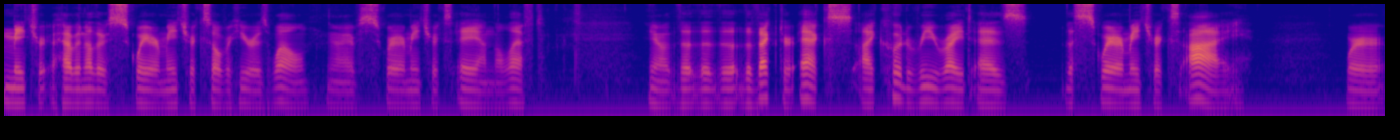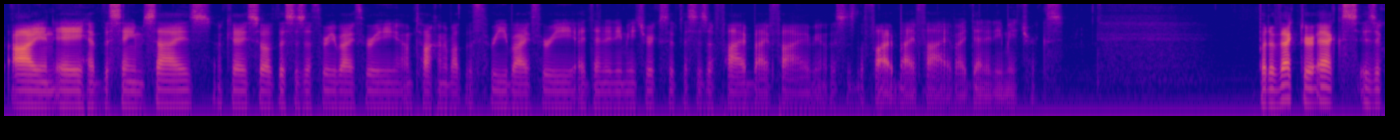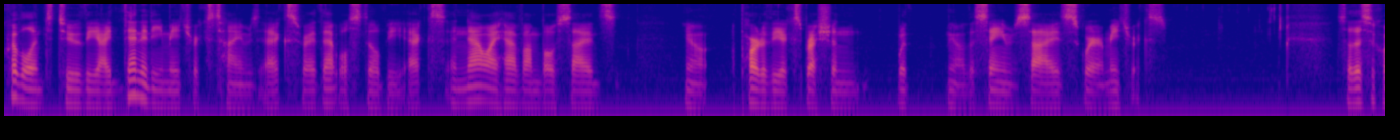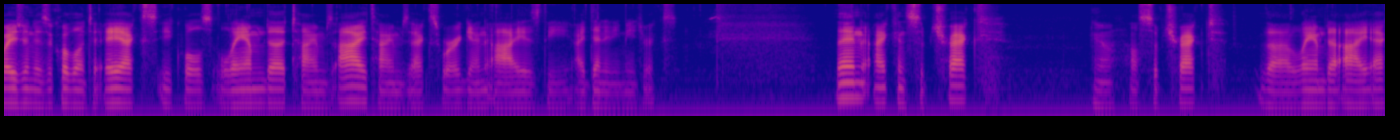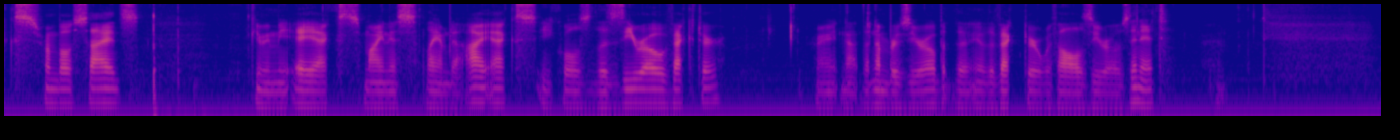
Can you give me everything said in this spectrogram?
matrix, have another square matrix over here as well. You know, I have square matrix A on the left you know, the, the, the, the vector x I could rewrite as the square matrix I, where I and A have the same size. Okay, so if this is a 3 by 3, I'm talking about the 3 by 3 identity matrix. If this is a 5 by 5, you know, this is the 5 by 5 identity matrix. But a vector x is equivalent to the identity matrix times x, right? That will still be x. And now I have on both sides, you know, a part of the expression you know, the same size square matrix. So this equation is equivalent to ax equals lambda times i times x, where again i is the identity matrix. Then I can subtract, you know, I'll subtract the lambda ix from both sides, giving me ax minus lambda ix equals the zero vector, right? Not the number zero, but the, you know, the vector with all zeros in it.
